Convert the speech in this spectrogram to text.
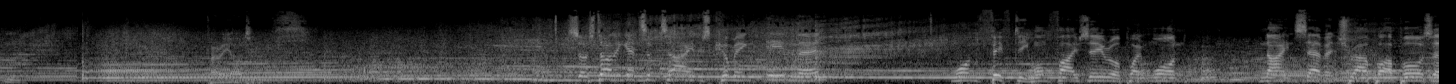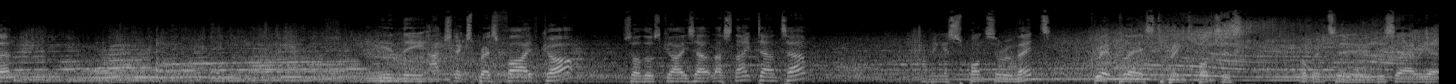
Hmm. Very odd. So starting to get some times coming in then. 150, 150.197. Joao Barbosa in the Action Express 5 car. Saw those guys out last night downtown having a sponsor event. Great place to bring sponsors up into this area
